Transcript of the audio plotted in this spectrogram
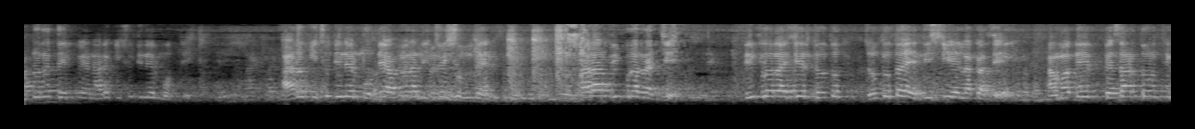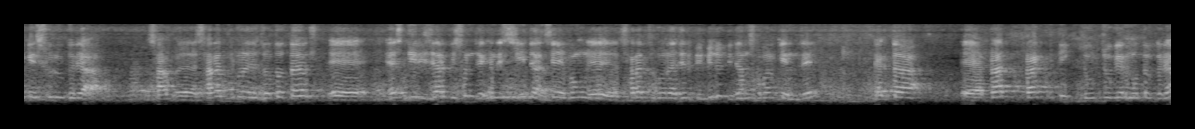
আপনারা দেখবেন আরও কিছুদিনের মধ্যে, আরও কিছুদিনের মধ্যে আপনারা নিশ্চয়ই শুনবেন, সারা ত্রিপুরা রাজ্যে, ত্রিপুরা রাজ্যের যত, যতটা এডিসি এলাকাতে আমাদের পেশারতল থেকে শুরু করে সারা ত্রিপুরা যতটা এসটি রিজার্ভেশন যেখানে সিট আছে এবং সারা ত্রিপুরা রাজ্যের বিভিন্ন বিধানসভার কেন্দ্রে একটা প্রাকৃতিক দুর্যোগের মতো করে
